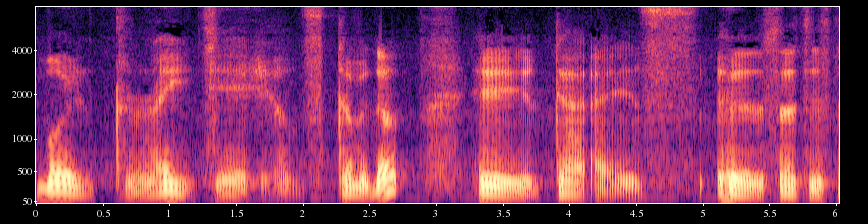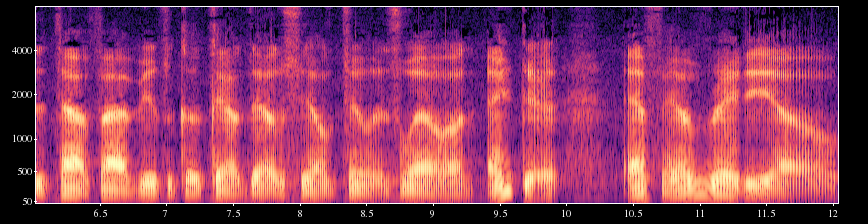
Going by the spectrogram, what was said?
more great jams coming up. Here you guys, such as the top five musical countdown show too as well on Anchor FM radio.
